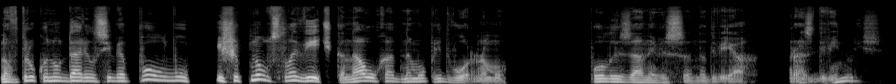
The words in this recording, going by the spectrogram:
но вдруг он ударил себя по лбу и шепнул словечко на ухо одному придворному. Полы занавеса на дверях раздвинулись,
